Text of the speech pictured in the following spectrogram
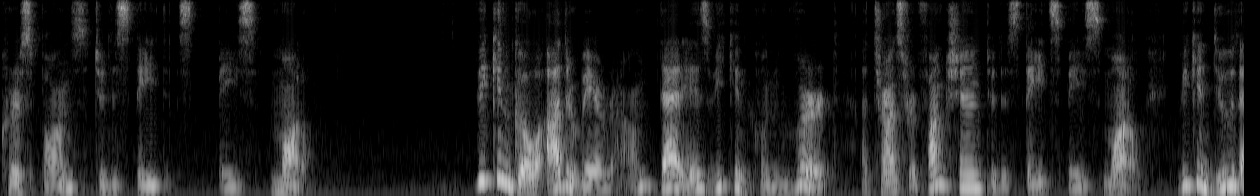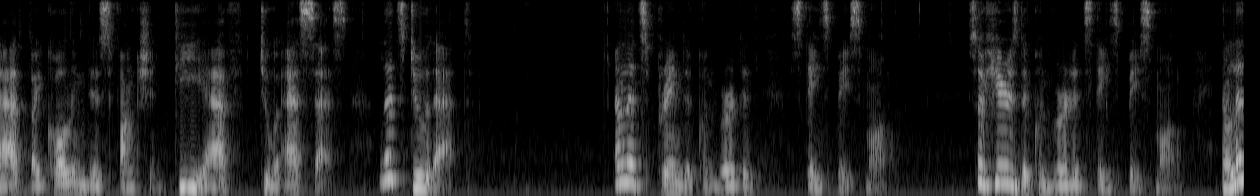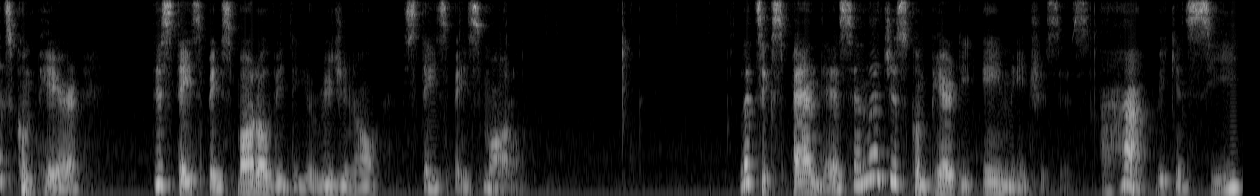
corresponds to the state space model. We can go other way around, that is, we can convert a transfer function to the state space model. We can do that by calling this function tf to ss. Let's do that. And let's print the converted state space model. So here's the converted state space model. And let's compare this state space model with the original state space model. Let's expand this and let's just compare the A matrices. Aha, uh -huh, we can see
